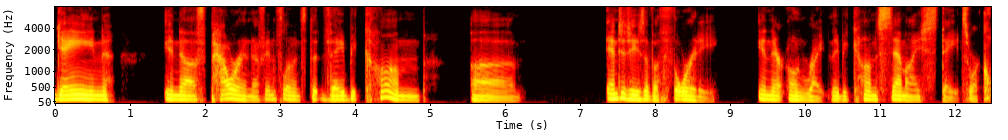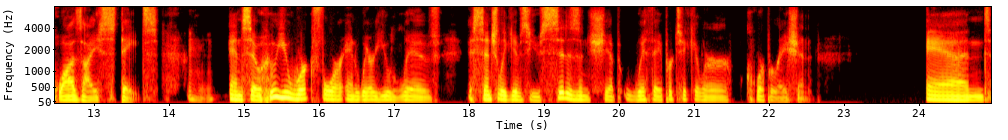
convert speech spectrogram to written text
gain enough power enough influence that they become uh, entities of authority in their own right. They become semi states or quasi states Mhm. and so who you work for and where you live essentially gives you citizenship with a particular corporation. And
